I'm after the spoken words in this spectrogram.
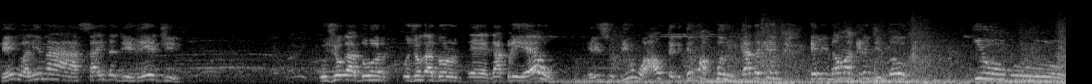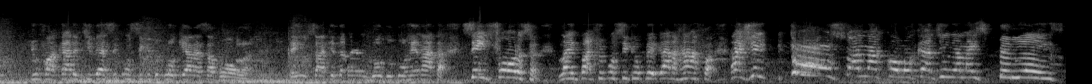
Veio ali na saída de rede. O jogador, o jogador é, Gabriel, ele subiu alto, ele deu uma pancada que ele não acreditou que o, que o Vacari tivesse conseguido bloquear essa bola. Tem o saque do, do, do Renata, sem força. Lá embaixo conseguiu pegar a Rafa. Ajeitou só na colocadinha, na experiência.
